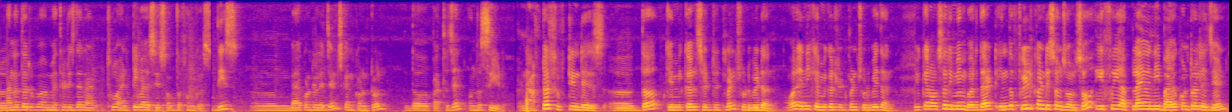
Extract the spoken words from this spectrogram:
uh, another uh, method is that through antibiosis of the fungus. These um, biocontrol agents can control the pathogen on the seed. And after 15 days uh, the chemical seed treatment should be done or any chemical treatment should be done you can also remember that in the field conditions also if we apply any biocontrol agent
